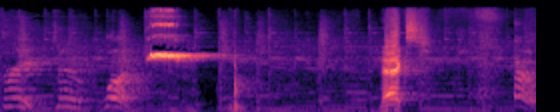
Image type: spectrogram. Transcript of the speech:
Three, two, one. Next. Go!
